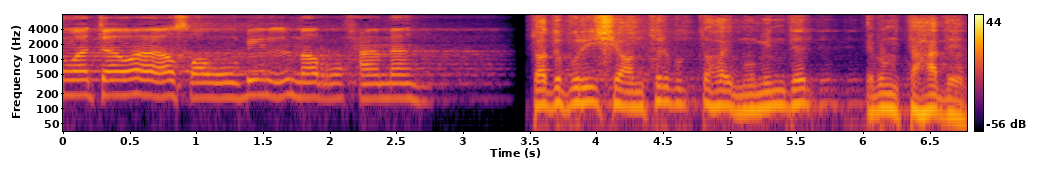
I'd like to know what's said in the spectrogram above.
وتواصوا بالمرحمة তদুপরি সে অন্তর্ভুক্ত হয় মুমিনদের এবং তাহাদের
